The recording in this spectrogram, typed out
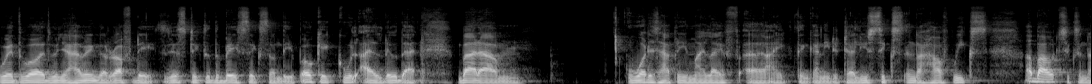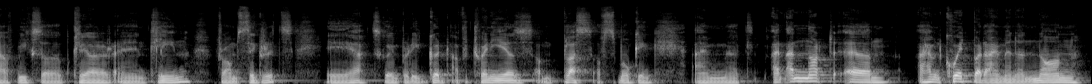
with words when you're having a rough day. So just stick to the basics, Sandeep. Okay, cool. I'll do that. But um, what is happening in my life. Uh, I think I need to tell you six and a half weeks, about six and a half weeks, uh, clear and clean from cigarettes. Yeah, it's going pretty good after 20 years um, plus of smoking. I'm, uh, I'm, I'm not, um, I haven't quit, but I'm in a non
